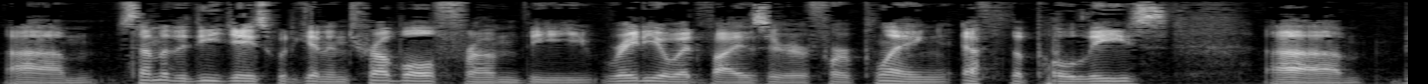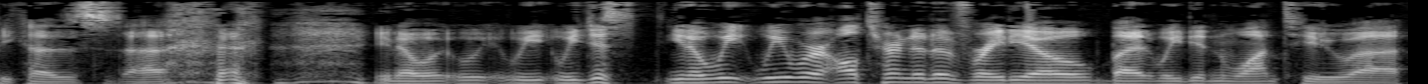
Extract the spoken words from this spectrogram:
Um, some of the DJs would get in trouble from the radio advisor for playing F the Police um, because uh, you know we, we we just you know we we were alternative radio, but we didn't want to uh,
